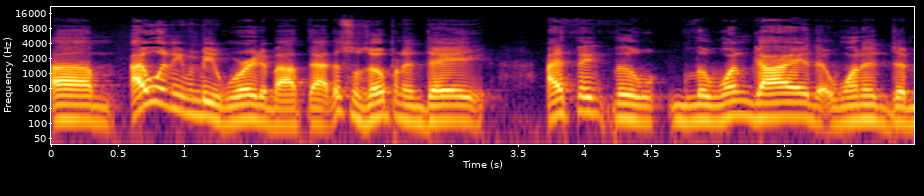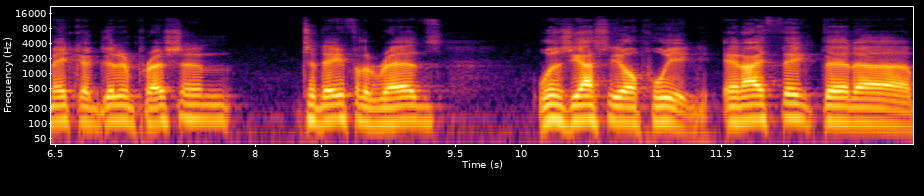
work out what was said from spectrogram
Um, I wouldn't even be worried about that. This was opening day. I think the the one guy that wanted to make a good impression today for the Reds was Yasiel Puig, and I think that uh,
